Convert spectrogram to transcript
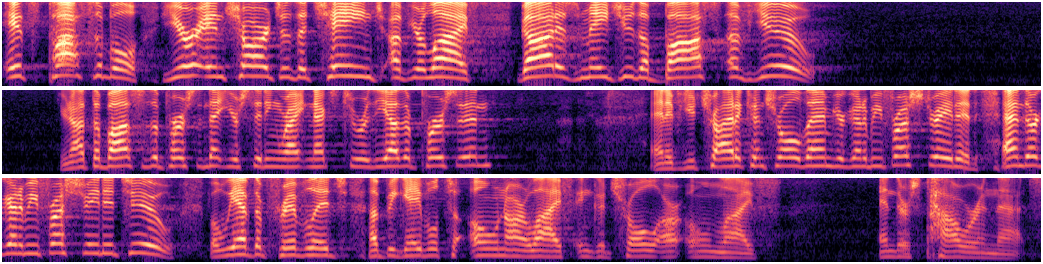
It's possible. You're in charge of the change of your life. God has made you the boss of you. You're not the boss of the person that you're sitting right next to or the other person. And if you try to control them, you're going to be frustrated, and they're going to be frustrated too. But we have the privilege of being able to own our life and control our own life. And there's power in that.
